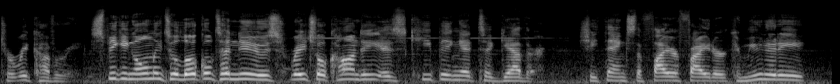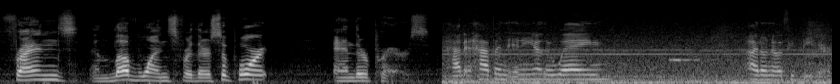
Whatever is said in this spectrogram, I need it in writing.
to recovery. Speaking only to Local 10 News, Rachel Conde is keeping it together. She thanks the firefighter community, friends, and loved ones for their support and their prayers. Had it happened any other way, I don't know if he'd be here.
